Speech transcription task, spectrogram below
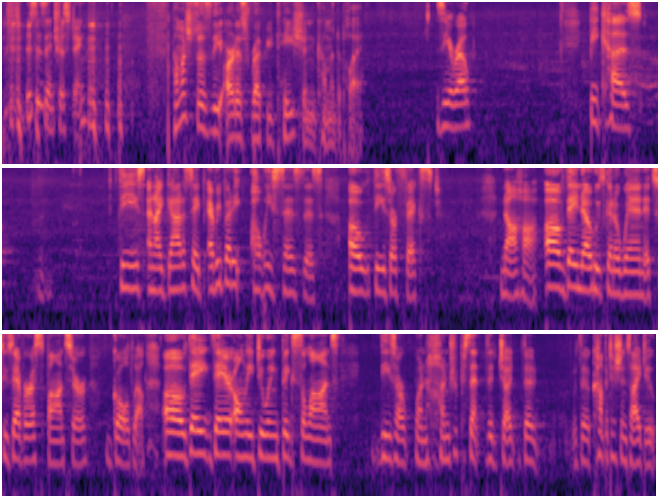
this is interesting. How much does the artist's reputation come into play? Zero. Because these, and I gotta say, everybody always says this oh, these are fixed. Naha. Oh, they know who's going to win. It's who's ever a sponsor, Goldwell. Oh, they they're only doing big salons. These are 100% the judge the the competitions I do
